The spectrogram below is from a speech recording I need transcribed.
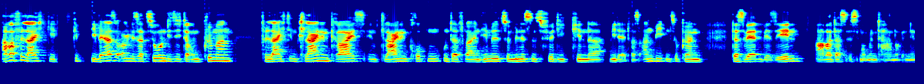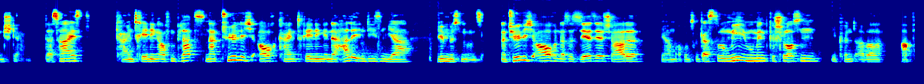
Aber vielleicht geht es. gibt diverse Organisationen, die sich darum kümmern, vielleicht im kleinen Kreis, in kleinen Gruppen unter freiem Himmel, zumindest für die Kinder wieder etwas anbieten zu können. Das werden wir sehen, aber das ist momentan noch in den Sternen. Das heißt, kein Training auf dem Platz, natürlich auch kein Training in der Halle in diesem Jahr. Wir müssen uns natürlich auch, und das ist sehr, sehr schade, wir haben auch unsere Gastronomie im Moment geschlossen. Ihr könnt aber ab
